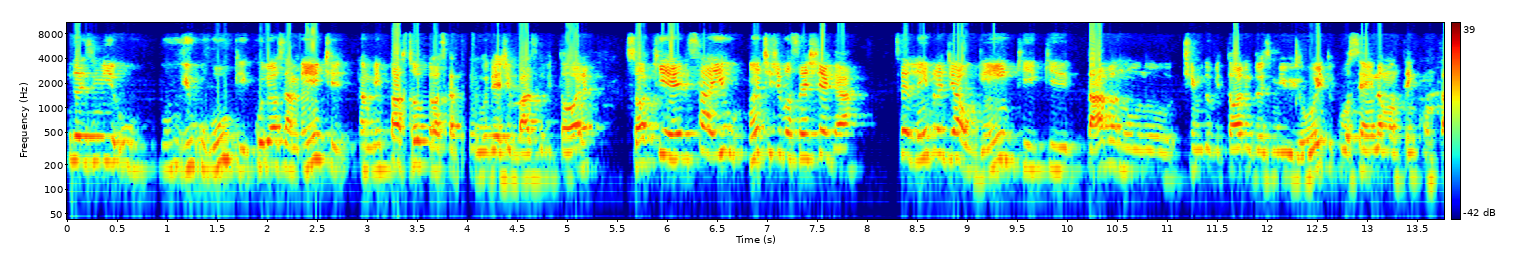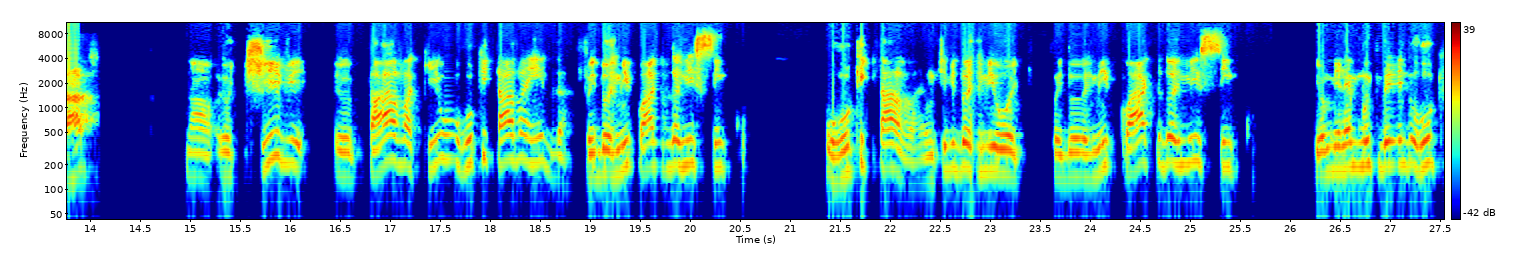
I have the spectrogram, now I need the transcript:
em 2000, o, o, o Hulk, curiosamente, também passou pelas categorias de base do Vitória, só que ele saiu antes de você chegar. Você lembra de alguém que estava no, no, time do Vitória em 2008, que você ainda mantém contato? Não, eu tive, eu tava aqui, o Hulk tava ainda. Foi 2004, 2005. O Hulk tava, eu não tive 2008, foi 2004 e 2005. Eu me lembro muito bem do Hulk,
